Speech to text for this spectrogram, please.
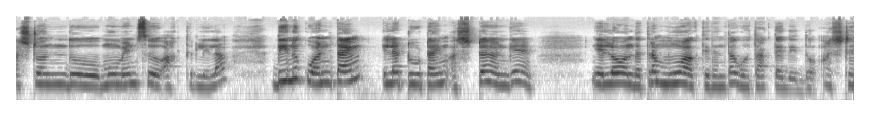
ಅಷ್ಟೊಂದು ಮೂಮೆಂಟ್ಸು ಆಗ್ತಿರ್ಲಿಲ್ಲ. ದಿನಕ್ಕೆ ಒನ್ ಟೈಮ್ ಇಲ್ಲ ಟೂ ಟೈಮ್ ಅಷ್ಟೇ ನನಗೆ ಎಲ್ಲೋ ಒಂದು ಹತ್ರ ಮೂವ್ ಆಗ್ತಿದೆ ಅಂತ ಗೊತ್ತಾಗ್ತಾ ಇದ್ದಿದ್ದು ಅಷ್ಟೇ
